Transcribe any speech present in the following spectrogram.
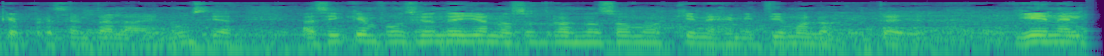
que presenta la denuncia, así que en función de ello nosotros no somos quienes emitimos los criterios. Y en el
